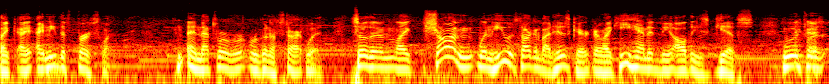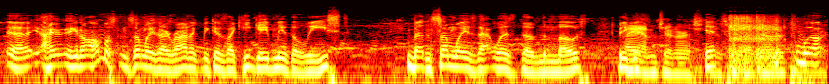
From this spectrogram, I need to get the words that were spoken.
Like I, I need the first one, and that's where we're, we're going to start with. So then, like Sean, when he was talking about his character, like he handed me all these gifts, which was, uh, I, you know, almost in some ways ironic because like he gave me the least, but in some ways that was the the most. Because I am generous. Yeah. Just with that noted. well,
